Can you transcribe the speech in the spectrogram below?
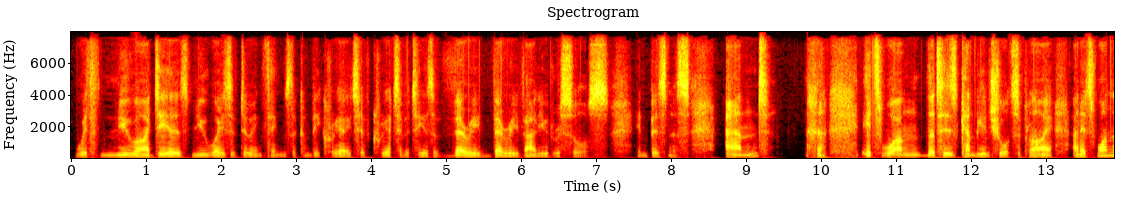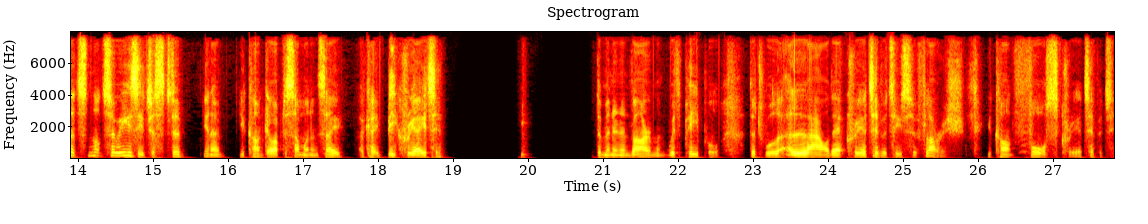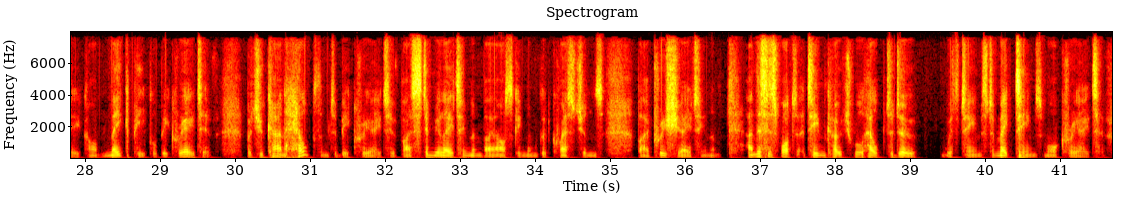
with new ideas, new ways of doing things that can be creative. Creativity is a very, very valued resource in business. And it's one that is can be in short supply and it's one that's not so easy just to you know you can't go up to someone and say okay be creative them in an environment with people that will allow their creativity to flourish. You can't force creativity, you can't make people be creative, but you can help them to be creative by stimulating them, by asking them good questions, by appreciating them. And this is what a team coach will help to do with teams to make teams more creative.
